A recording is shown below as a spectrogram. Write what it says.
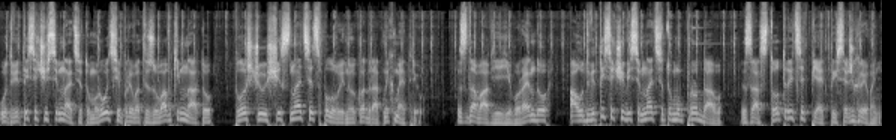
у 2017 році приватизував кімнату площею 16,5 квадратних метрів, здавав її в оренду, а у 2018-му продав за 135 тисяч гривень.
